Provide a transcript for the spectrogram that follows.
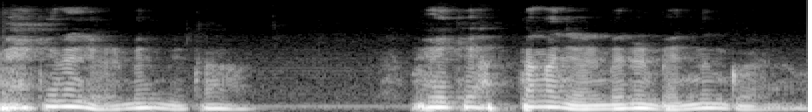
회개는 열매입니다. 회개에 합당한 열매를 맺는 거예요.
